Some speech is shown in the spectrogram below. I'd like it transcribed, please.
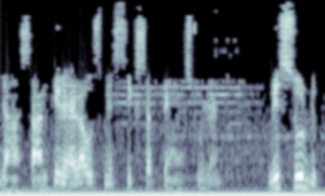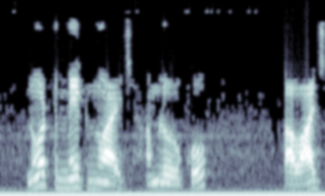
जहाँ शांति रहेगा उसमें सीख सकते हैं student we should not make noise हम लोगों को आवाज़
